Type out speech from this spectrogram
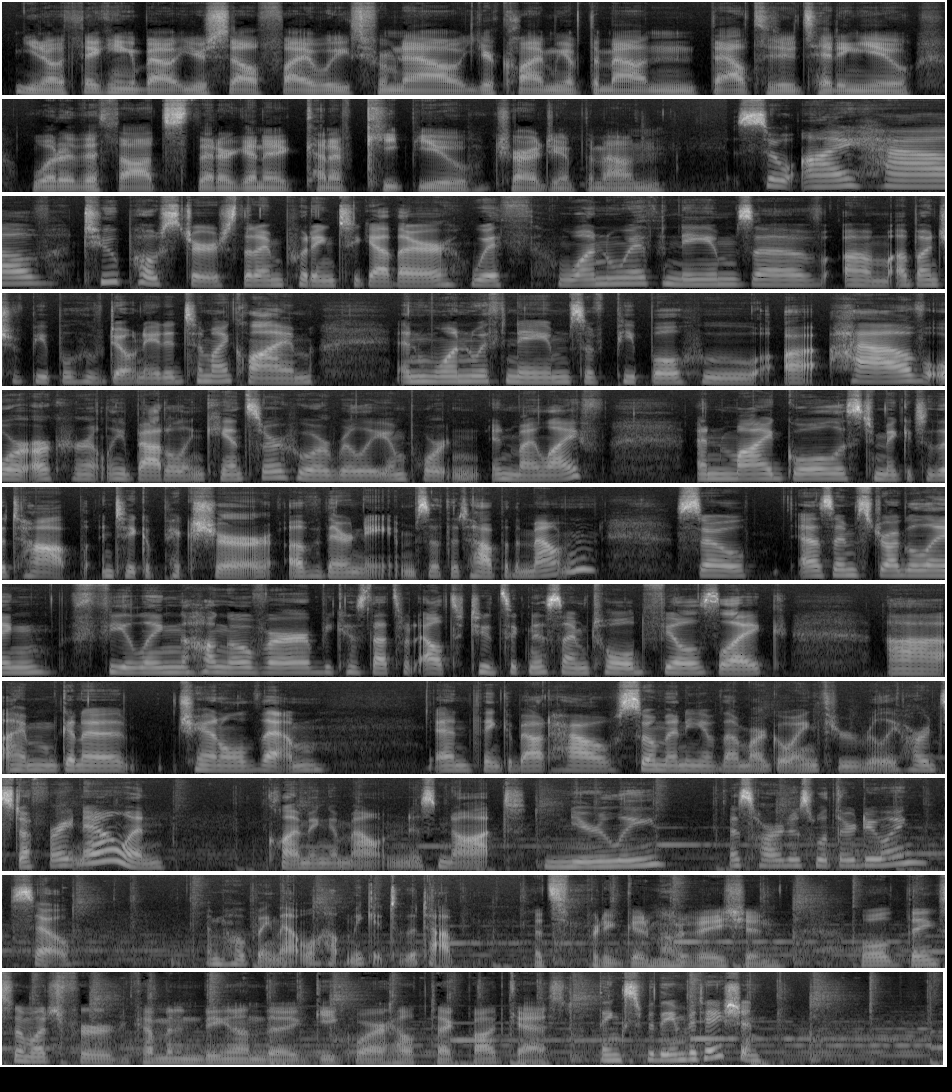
You know, thinking about yourself five weeks from now, you're climbing up the mountain, the altitude's hitting you. What are the thoughts that are going to kind of keep you charging up the mountain? So I have two posters that I'm putting together with one with names of um, a bunch of people who've donated to my climb, and one with names of people who uh, have or are currently battling cancer who are really important in my life. And my goal is to make it to the top and take a picture of their names at the top of the mountain. So as I'm struggling, feeling hungover, because that's what altitude sickness, I'm told, feels like, uh, I'm going to channel them and think about how so many of them are going through really hard stuff right now, and climbing a mountain is not nearly as hard as what they're doing. So I'm hoping that will help me get to the top. That's pretty good motivation. Well, thanks so much for coming and being on the GeekWire Health Tech podcast. Thanks for the invitation.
